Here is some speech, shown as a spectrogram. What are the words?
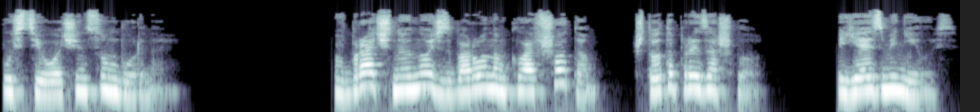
пусть и очень сумбурное. В брачную ночь с бароном Клавшотом что-то произошло. И я изменилась.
